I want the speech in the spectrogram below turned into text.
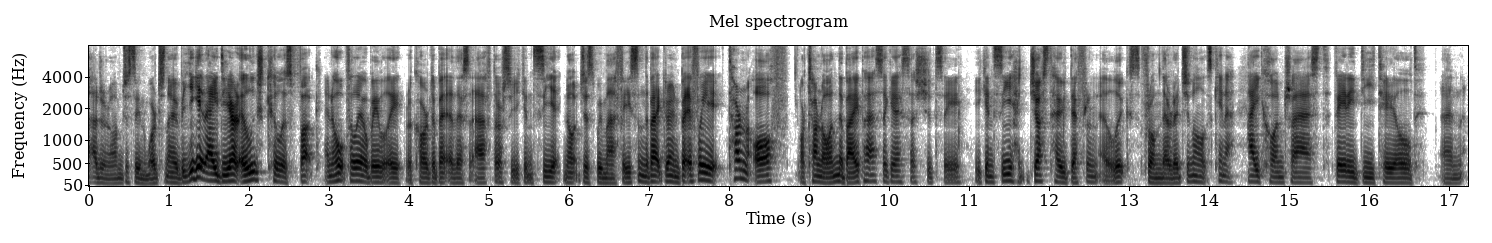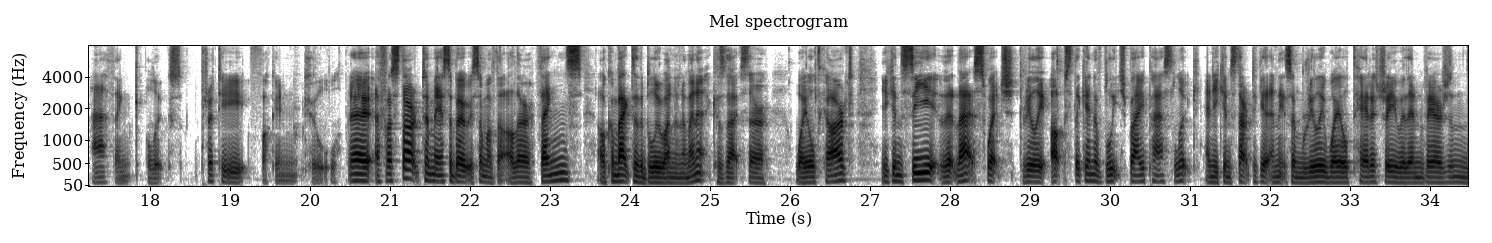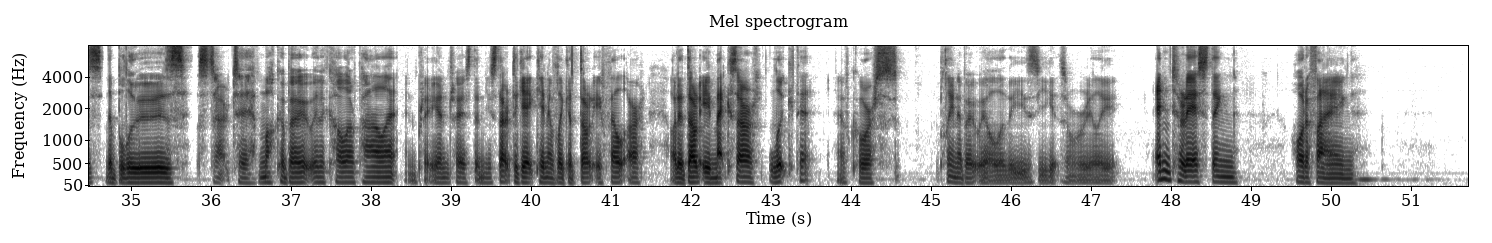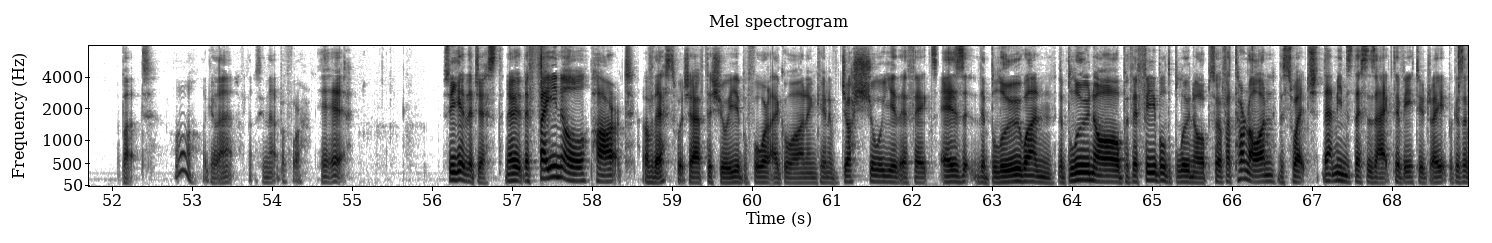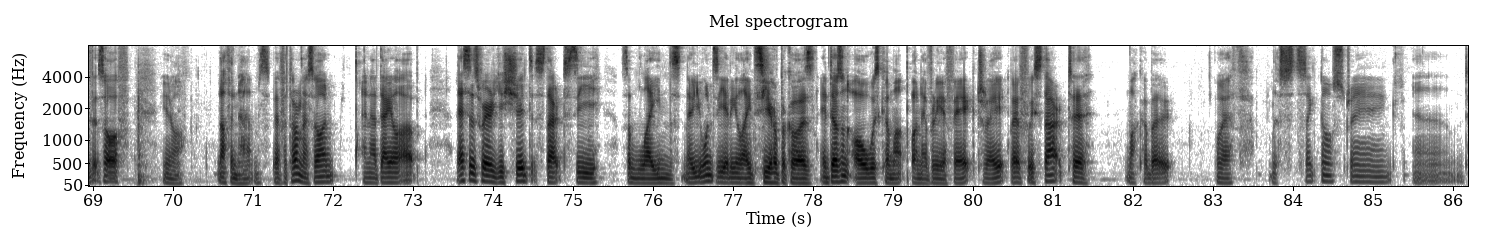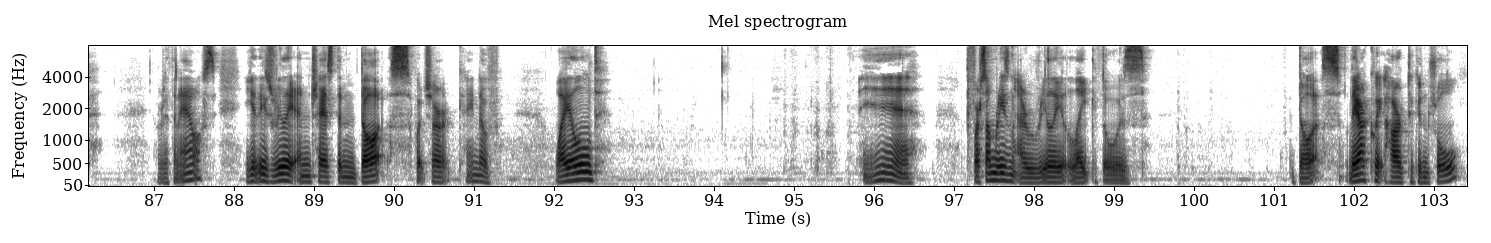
I don't know, I'm just saying words now, but you get the idea, it looks cool as fuck, and hopefully I'll be able to record a bit of this after so you can see it, not just with my face in the background, but if we turn off, or turn on the bypass I guess I should say, you can see just how different it looks from the original. It's kind of high contrast, very detailed, and I think looks pretty fucking cool. Now, if I start to mess about with some of the other things, I'll come back to the blue one in a minute, because that's their wildcard, you can see that that switch really ups the kind of bleach bypass look and you can start to get into some really wild territory with inversions. The blues start to muck about with the colour palette and pretty interesting. You start to get kind of like a dirty filter or a dirty mixer look to it. Of course, playing about with all of these, you get some really interesting, horrifying, but, oh, look at that. I've not seen that before. Yeah. So you get the gist. Now the final part of this, which I have to show you before I go on and kind of just show you the effects, is the blue one. The blue knob, the fabled blue knob. So if I turn on the switch, that means this is activated, right? Because if it's off, you know, nothing happens. But if I turn this on and I dial it up, this is where you should start to see some lines. Now you won't see any lines here because it doesn't always come up on every effect, right? But if we start to muck about with the signal strength and everything else. You get these really interesting dots which are kind of wild. Yeah. For some reason I really like those dots. They are quite hard to control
